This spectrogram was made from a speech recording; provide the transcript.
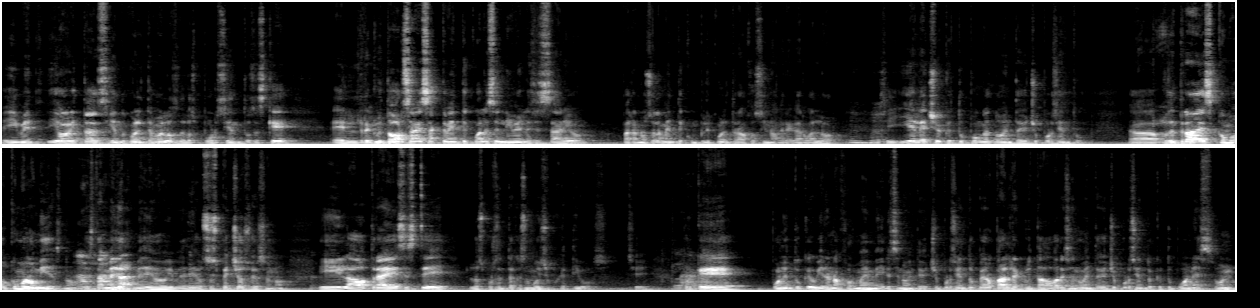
Y, me- y ahorita siguiendo con el tema de los, de los porcientos, es que el reclutador sabe exactamente cuál es el nivel necesario para no solamente cumplir con el trabajo, sino agregar valor. Ujú. ¿sí? Y el hecho de que tú pongas 98%, ah, Ok. pues de entrada es cómo, cómo lo mides, ¿no? Ajá. Está medio, medio, medio sospechoso eso, ¿no? Y la otra es, este, los porcentajes son muy subjetivos, ¿sí? Claro. Porque pone tú que hubiera una forma de medir ese 98%, pero para el reclutador ese 98% que tú pones son,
